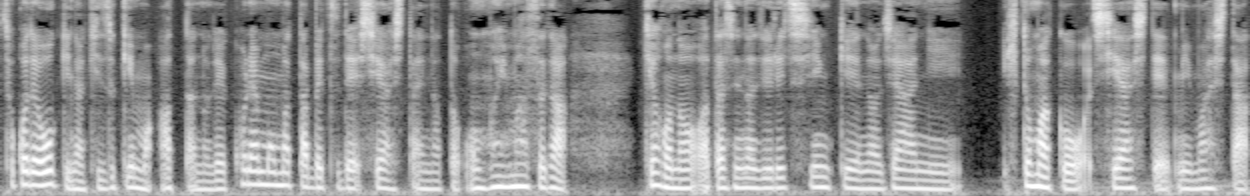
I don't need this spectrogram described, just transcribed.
そこで大きな気づきもあったので、これもまた別でシェアしたいなと思いますが、今日の私の自律神経のジャーニー、一幕をシェアしてみました。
